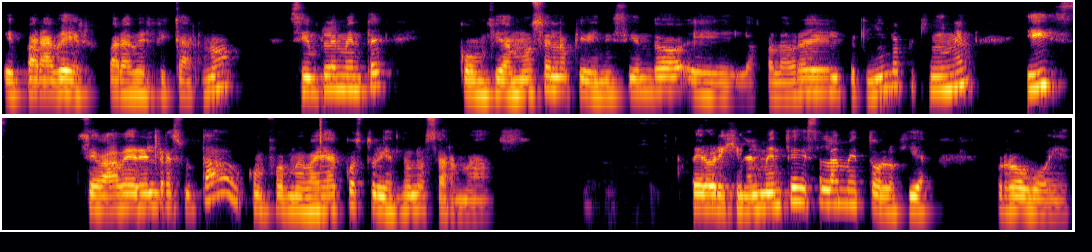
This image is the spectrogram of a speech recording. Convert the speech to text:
eh, para ver, para verificar, ¿no? Simplemente confiamos en lo que viene siendo eh, la palabra del pequeñín, la pequeñina, y se va a ver el resultado conforme vaya construyendo los armados. Pero originalmente esa es la metodología RoboEd.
